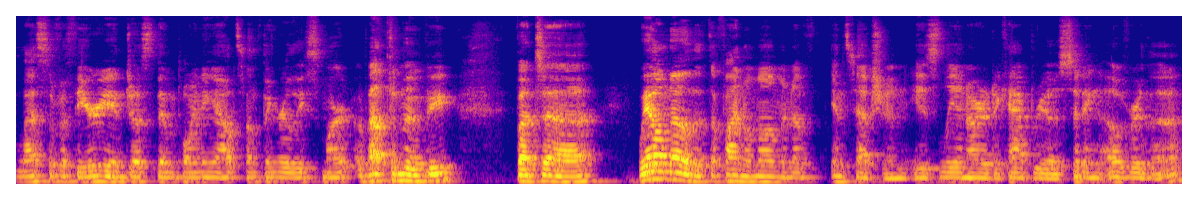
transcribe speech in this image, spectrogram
less of a theory and just them pointing out something really smart about the movie. But uh, we all know that the final moment of Inception is Leonardo DiCaprio sitting over the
